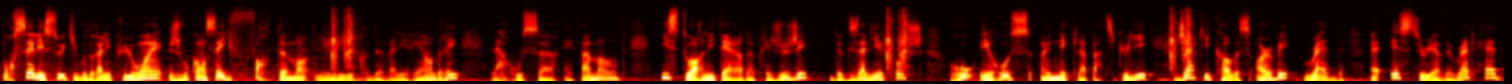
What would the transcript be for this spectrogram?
Pour celles et ceux qui voudraient aller plus loin, je vous conseille fortement les livres de Valérie André, La rousseur infamante, Histoire littéraire d'un préjugé de Xavier Fauche, Roux et rousse, un éclat particulier, Jackie Collis Harvey, Red, A History of the Redhead,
